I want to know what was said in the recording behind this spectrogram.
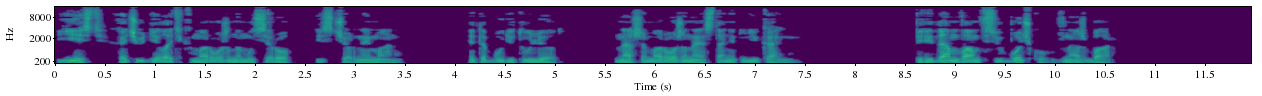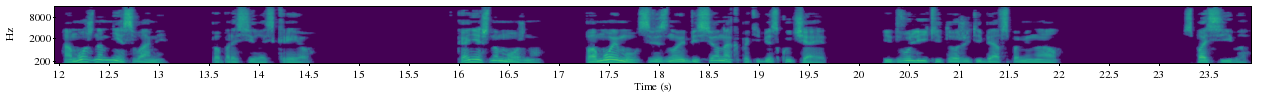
«Есть. Хочу делать к мороженому сироп из черной маны. Это будет улет. Наше мороженое станет уникальным. Передам вам всю бочку в наш бар. «А можно мне с вами?» – попросилась Крео. «Конечно, можно. По-моему, связной бесенок по тебе скучает. И двуликий тоже тебя вспоминал». «Спасибо».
